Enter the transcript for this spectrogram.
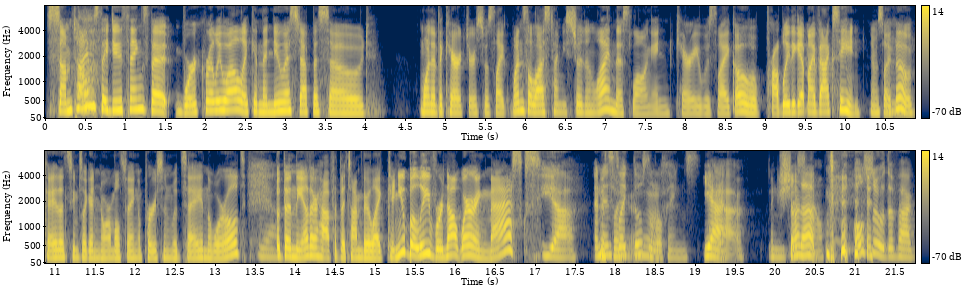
sometimes Ugh. they do things that work really well. Like in the newest episode, one of the characters was like, When's the last time you stood in line this long? And Carrie was like, Oh, probably to get my vaccine. And I was like, Oh, Mm. okay. That seems like a normal thing a person would say in the world. Yeah. But then the other half of the time, they're like, Can you believe we're not wearing masks? Yeah. And It's it's, like, like, those little things. Yeah. And Like, you shut up. also, the fact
